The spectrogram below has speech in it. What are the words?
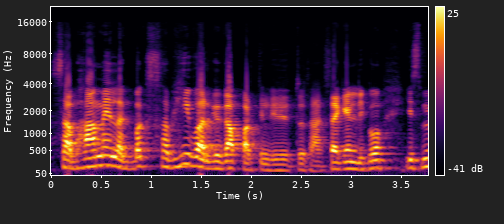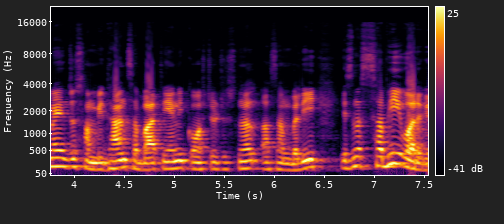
सभा में लगभग सभी वर्ग का प्रतिनिधित्व था। सेकेंड लिखो, इसमें जो संविधान सभा थी, यानी कॉन्स्टिट्यूशनल असेंबली इसमें सभी वर्ग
